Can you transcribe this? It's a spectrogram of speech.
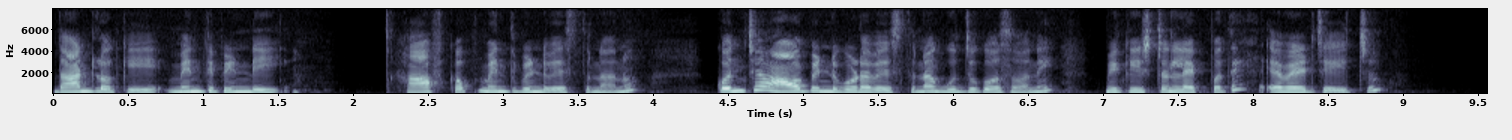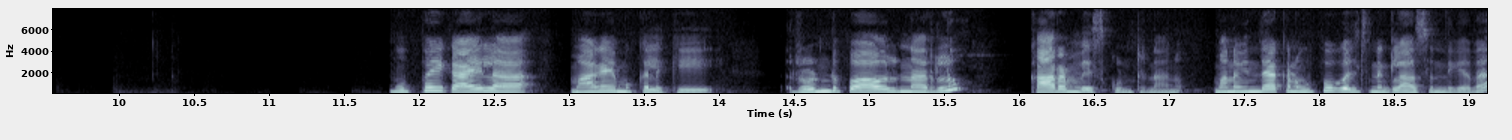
దాంట్లోకి మెంతిపిండి హాఫ్ కప్ మెంతిపిండి వేస్తున్నాను. కొంచెం ఆవపిండి కూడా వేస్తున్నా గుజ్జు కోసమని. మీకు ఇష్టం లేకపోతే అవాయిడ్ చేయొచ్చు. 30 కాయల మాగాయ ముక్కలకి రెండు పావులున్నరలు కారం వేసుకుంటున్నాను. మనం ఇందాకన ఉప్పు కొలిచిన గ్లాస్ ఉంది కదా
